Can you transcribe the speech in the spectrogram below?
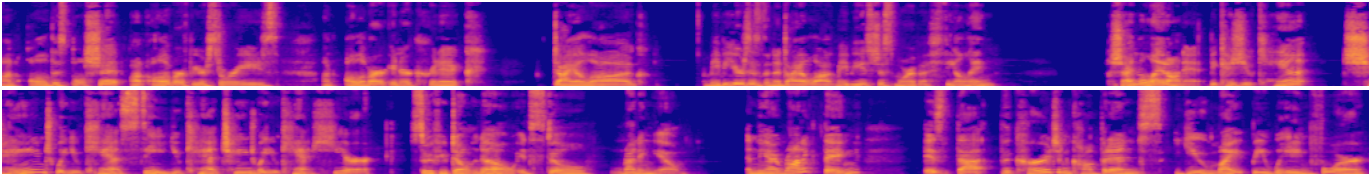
on all of this bullshit, on all of our fear stories, on all of our inner critic dialogue. Maybe yours isn't a dialogue, maybe it's just more of a feeling shine the light on it because you can't change what you can't see. You can't change what you can't hear. So if you don't know, it's still running you. And the ironic thing is that the courage and confidence you might be waiting for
